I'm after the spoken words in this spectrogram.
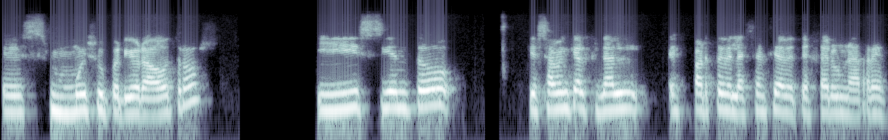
es muy superior a otros y siento que saben que al final es parte de la esencia de tejer una red.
